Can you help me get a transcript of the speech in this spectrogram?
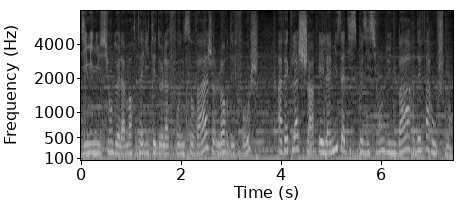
Diminution de la mortalité de la faune sauvage lors des fauches avec l'achat et la mise à disposition d'une barre d'effarouchement.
